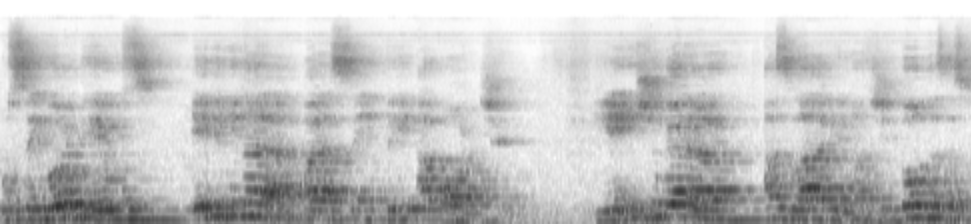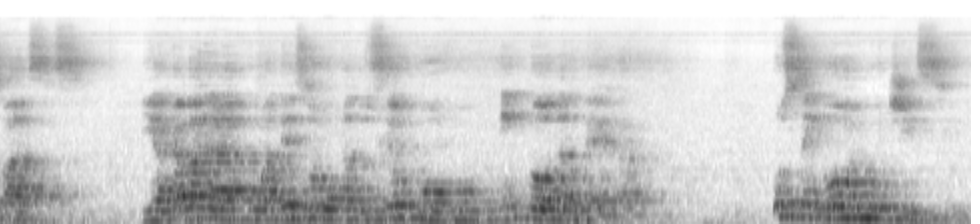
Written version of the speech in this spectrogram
O Senhor Deus eliminará para sempre a morte e enxugará as lágrimas de todas as faces e acabará com a desonra do seu povo em toda a terra. O Senhor o disse:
